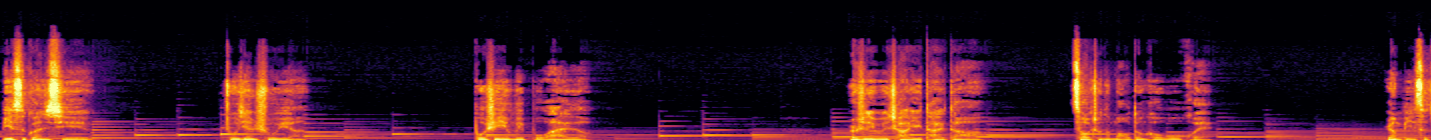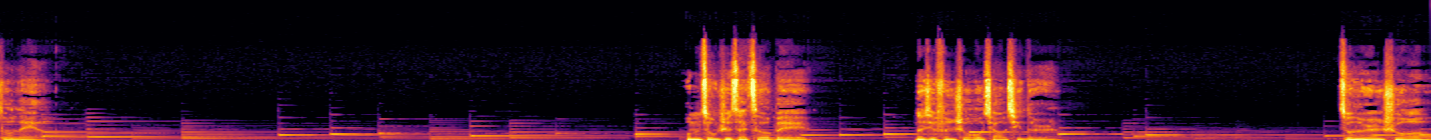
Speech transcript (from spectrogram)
彼此关系逐渐疏远，不是因为不爱了，而是因为差异太大造成的矛盾和误会，让彼此都累了。们总是在责备那些分手后矫情的人。总有人说：“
